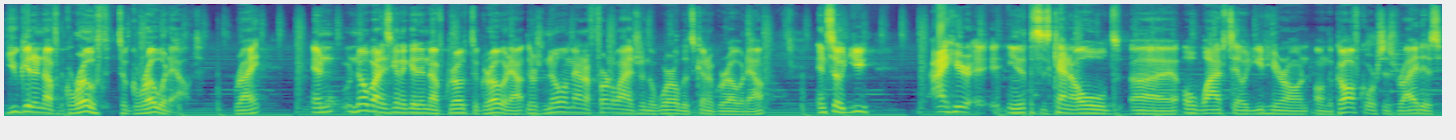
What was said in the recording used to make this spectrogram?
you get enough growth to grow it out right and nobody's going to get enough growth to grow it out. There's no amount of fertilizer in the world that's going to grow it out. And so you, I hear, you know, this is kind of old, uh, old wives' tale you'd hear on on the golf courses, right? Is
